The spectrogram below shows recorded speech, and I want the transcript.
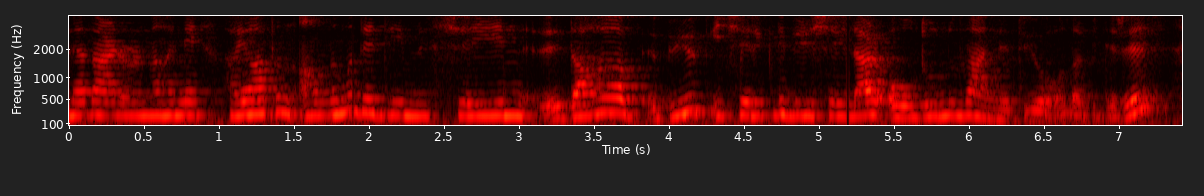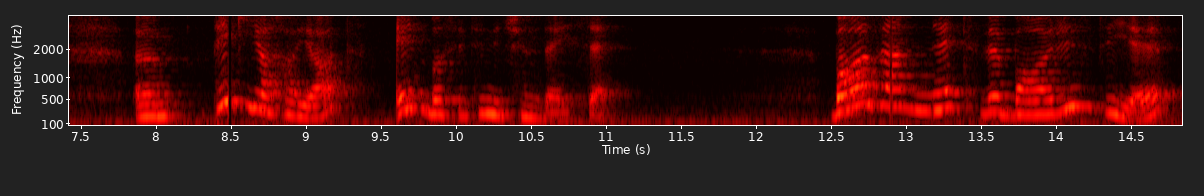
ne derler ona hani hayatın anlamı dediğimiz şeyin e, daha büyük içerikli bir şeyler olduğunu zannediyor olabiliriz. Ee, peki ya hayat en basitin içindeyse? Bazen net ve bariz diye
